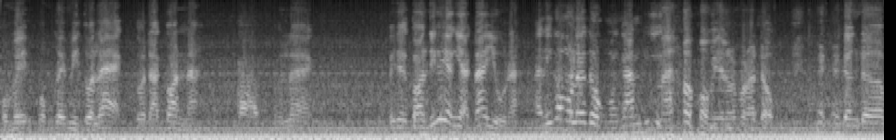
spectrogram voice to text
ผมไม่ผมเคยมีตัวแรกตัวดากอนนะครับ ตัวแรกก็ยังตอนนี้ก็ยังอยากได้อยู่นะอันนี้ก็มรดกเหมือนกันพี่ นะ ผมมีรถมรดกเครื่องเดิม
